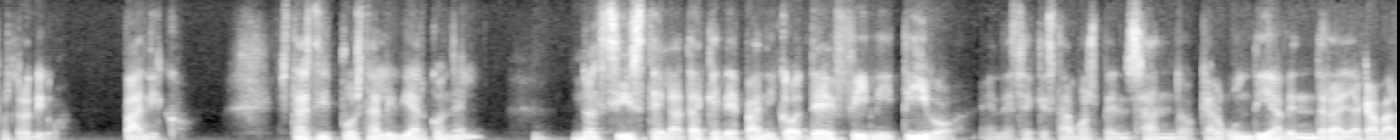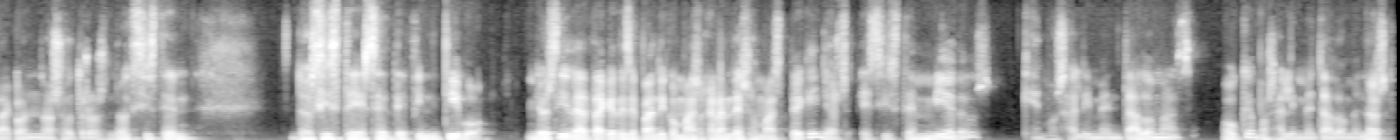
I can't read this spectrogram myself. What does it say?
Pues te lo digo. Pánico. ¿Estás dispuesta a lidiar con él? No existe el ataque de pánico definitivo en ese que estamos pensando, que algún día vendrá y acabará con nosotros. No existen, no existe ese definitivo. No existen ataques de pánico más grandes o más pequeños. Existen miedos que hemos alimentado más o que hemos alimentado menos.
